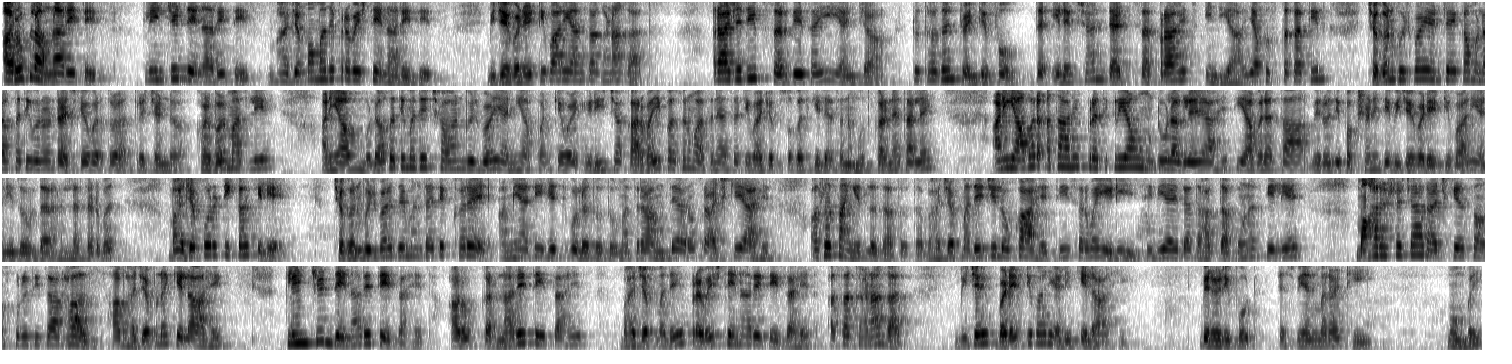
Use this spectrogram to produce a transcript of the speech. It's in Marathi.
आरोप लावणारे तेच क्लीन चिट देणारे तेच भाजपामध्ये प्रवेश देणारे तेच. विजय वडेट्टीवार यांचा घणाघात. राजदीप सरदेसाई यांच्या two thousand twenty four the election that surprise India या पुस्तकातील छगन भुजबळ यांच्या एका मुलाखतीवरून राजकीय वर्तुळात प्रचंड खळबळ माजली आहे आणि या मुलाखतीमध्ये छगन भुजबळ यांनी आपण केवळ ईडीच्या कारवाईपासून वाचण्यासाठी भाजपसोबत गेल्याचं नमूद करण्यात आलं आहे आणि यावर आता अनेक प्रतिक्रिया उमटू लागलेल्या आहेत. यावर आता विरोधी पक्षनेते विजय वडेट्टीवार यांनी जोरदार हल्ला चढवत भाजपवर टीका केली आहे. छगन भुजबळ जे म्हणत आहे ते खरं आहे. आम्ही आधी हेच बोलत होतो. मात्र आमचे आरोप राजकीय आहेत असं सांगितलं जात होतं. भाजपमध्ये जी लोकं आहेत ती सर्व ईडी सी बी आयचा धाक दाखवूनच गेली आहेत. महाराष्ट्राच्या राजकीय संस्कृतीचा ऱ्हास हा भाजपनं केला आहे. क्लीन चिट देणारे तेच आहेत. आरोप करणारे तेच आहेत. भाजपमध्ये प्रवेश देणारे तेच आहेत असा घणाघात विजय वडेट्टीवार यांनी केला आहे. Bureau report S B N Marathi Mumbai.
